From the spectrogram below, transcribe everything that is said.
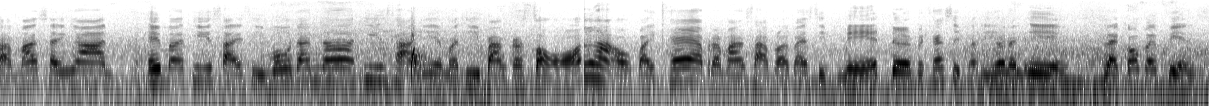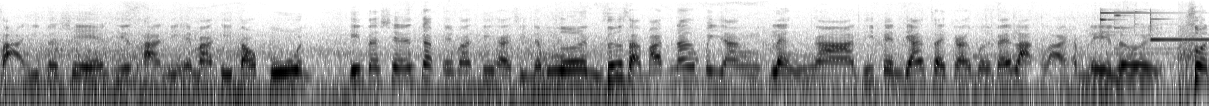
สามารถใช้งาน MRT สายสีม่วงด้านหน้าที่สถานี MRT บางกระสอซึ่งห่างออกไปแค่ประมาณ 380 เมตร เดินไปแค่ 10 นาทีเท่านั้นเอง แล้วก็ไปเปลี่ยนสายอินเตอร์เชนที่สถานี MRT เตาปูน อินเตอร์เชนกับ MRT สายสีน้ำเงิน ซึ่งสามารถนั่งไปยังแหล่งงานที่เป็นย่านใจกลางเมืองได้หลากหลายทำเลเลย ส่วน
